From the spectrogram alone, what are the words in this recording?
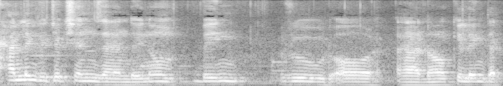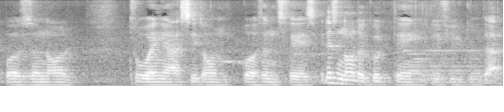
handling rejections and you know being rude or uh, now killing that person or throwing acid on person's face it is not a good thing if you do that.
